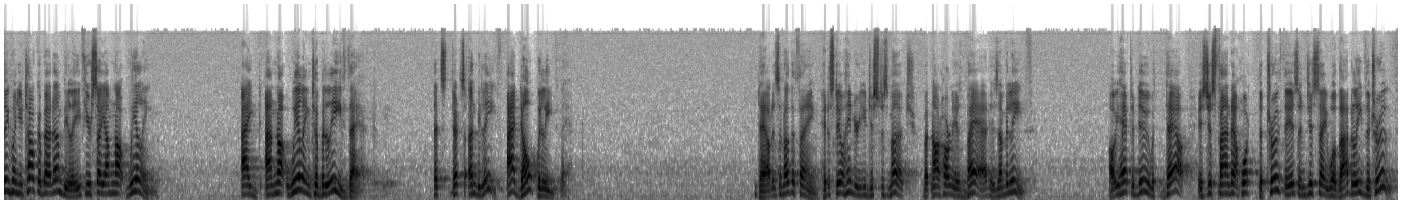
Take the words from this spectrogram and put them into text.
See, when you talk about unbelief, you say, I'm not willing. I, I'm not willing to believe that. That's, that's unbelief. I don't believe that. Doubt is another thing. It'll still hinder you just as much, but not hardly as bad as unbelief. All you have to do with doubt is just find out what the truth is and just say, Well, I believe the truth.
